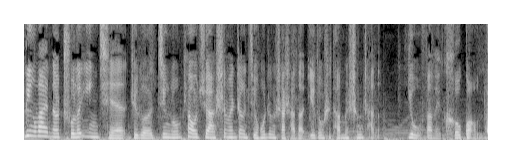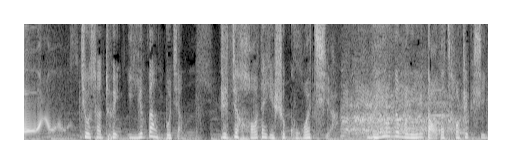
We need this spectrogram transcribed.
另外呢，除了印钱，这个金融票据啊、身份证、结婚证啥啥的也都是他们生产的，业务范围可广了。就算退一万步讲，人家好歹也是国企啊，没有那么容易倒的操这个心。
